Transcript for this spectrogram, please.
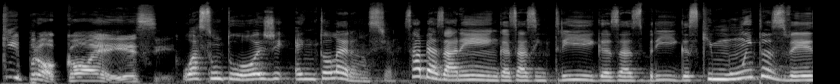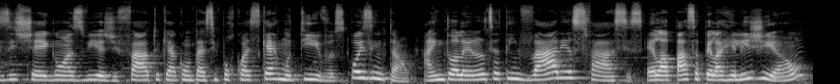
Que procó é esse? O assunto hoje é intolerância. Sabe as arengas, as intrigas, as brigas que muitas vezes chegam às vias de fato e que acontecem por quaisquer motivos? Pois então, a intolerância tem várias faces. Ela passa pela religião,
